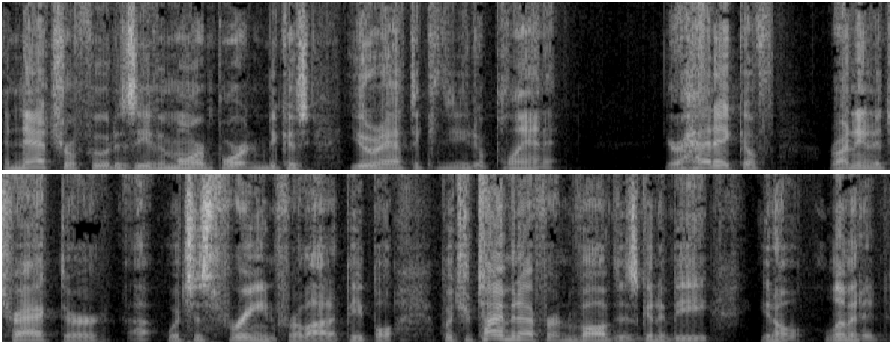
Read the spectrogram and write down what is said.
And natural food is even more important because you don't have to continue to plant it. Your headache of running a tractor, uh, which is freeing for a lot of people, but your time and effort involved is going to be, you know, limited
